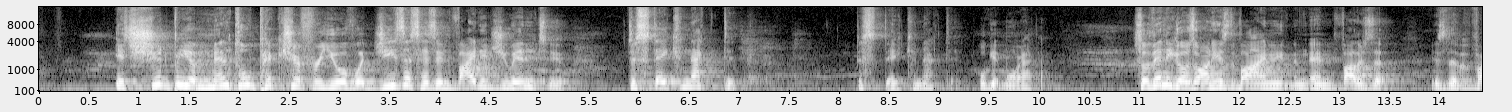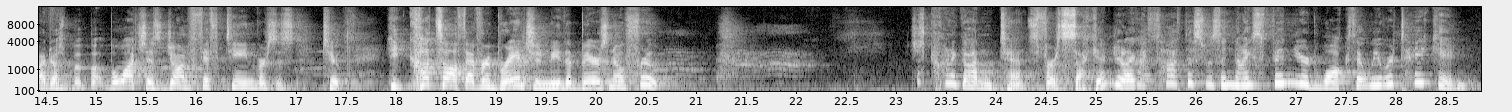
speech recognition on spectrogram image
it should be a mental picture for you of what Jesus has invited you into to stay connected. To stay connected. We'll get more at that. So then he goes on, he's the vine, and, and Father's the, is the vine dresser. But, but, but watch this John 15, verses 2. He cuts off every branch in me that bears no fruit just kind of got intense for a second. You're like, I thought this was a nice vineyard walk that we were taking.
